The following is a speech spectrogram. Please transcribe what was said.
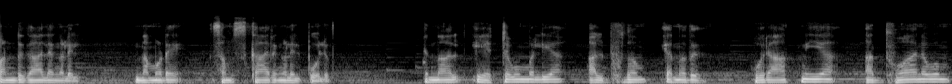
പണ്ടുകാലങ്ങളിൽ നമ്മുടെ സംസ്കാരങ്ങളിൽ പോലും. എന്നാൽ ഏറ്റവും വലിയ അത്ഭുതം എന്നത് ഒരാത്മീയ അധ്വാനവും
